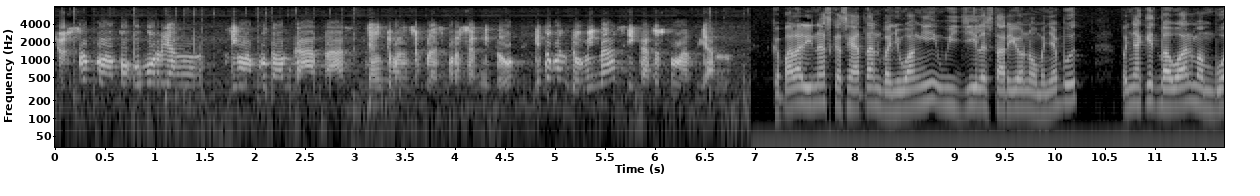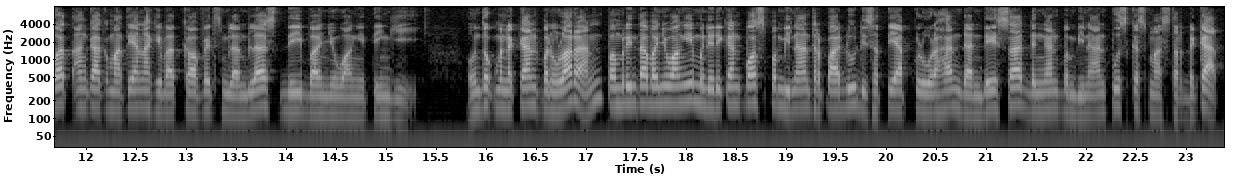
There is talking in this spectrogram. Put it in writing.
justru kelompok umur yang 50 tahun ke atas yang cuma 11 persen itu, itu mendominasi kasus kematian. Kepala Dinas Kesehatan Banyuwangi Wiji Lestaryono menyebut, penyakit bawaan membuat angka kematian akibat COVID-19 di Banyuwangi tinggi. Untuk menekan penularan, pemerintah Banyuwangi mendirikan pos pembinaan terpadu di setiap kelurahan dan desa dengan pembinaan puskesmas terdekat.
